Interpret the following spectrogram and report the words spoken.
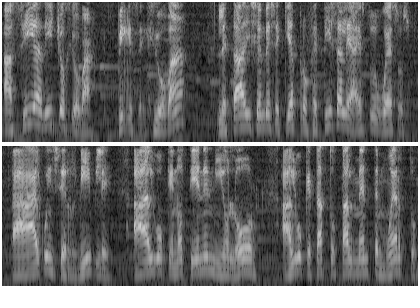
Así ha dicho Jehová. Fíjese, Jehová le está diciendo a Ezequiel, profetízale a estos huesos, a algo inservible, a algo que no tiene ni olor, algo que está totalmente muerto,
